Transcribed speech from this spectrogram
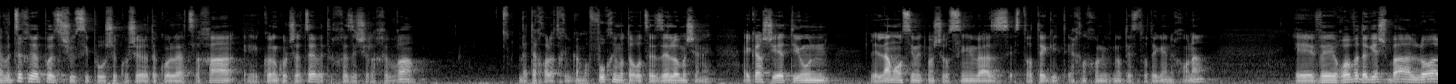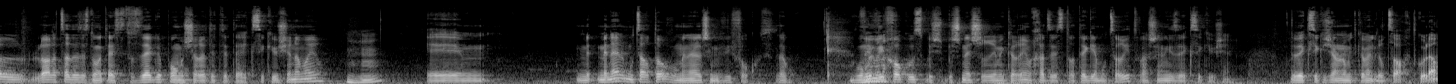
אבל צריך להיות פה איזשהו סיפור שקושר את הכל להצלחה, אה, קודם כל של הצוות, אחרי זה של החברה, ואתה יכול להתחיל גם הפוך אם אתה רוצה, זה לא משנה. העיקר שיהיה טיעון ללמה עושים את מה שעושים, ואז אסטרטגית, איך נכון לבנות אסטרטגיה נכונה. אה, ורוב הדגש בא לא על, לא על הצד הזה, זאת אומרת, האסטרטגיה פה משרתת את ה execution המהיר. Mm-hmm. מנהל מוצר טוב הוא מנהל שמביא פוקוס, זהו. והוא מביא פוקוס בשני שרירים עיקריים, אחד זה אסטרטגיה מוצרית והשני זה execution. וב execution אני לא מתכוון לרצוח את כולם,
